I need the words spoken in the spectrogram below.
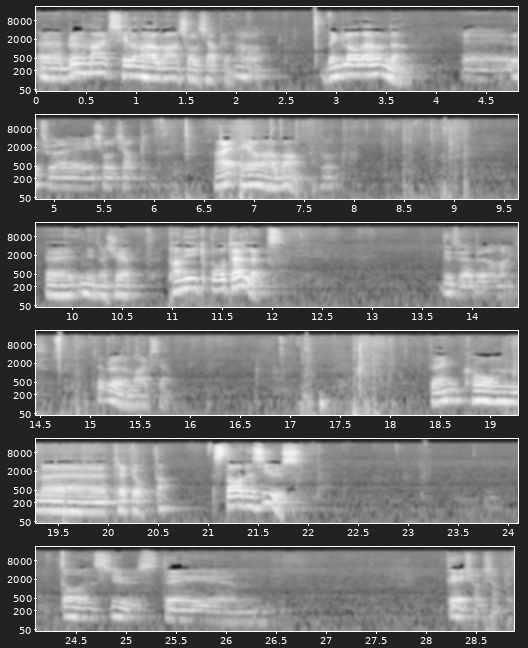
Eh, Bröderna Marx, Helen Halvan, Charlie Chaplin. Ja. Den glada hunden. Eh, det tror jag är Charlie Chaplin. Nej, Helen och Halvan. Eh, 1921. Panik på hotellet. Det tror jag är Bröderna Marx. Det är Bröderna Marx, ja. Den kom eh, 38. Stadens ljus. Dalens ljus, det är ehm, Det är Charlie Chaplin.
